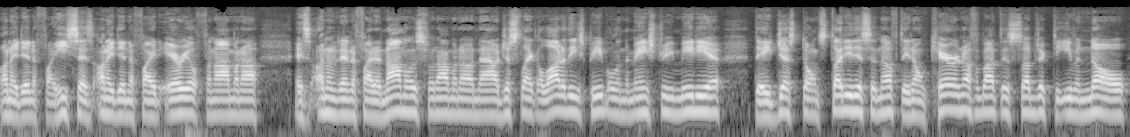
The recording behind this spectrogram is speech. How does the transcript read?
unidentified. He says unidentified aerial phenomena. It's unidentified anomalous phenomena now. Just like a lot of these people in the mainstream media, they just don't study this enough. They don't care enough about this subject to even know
